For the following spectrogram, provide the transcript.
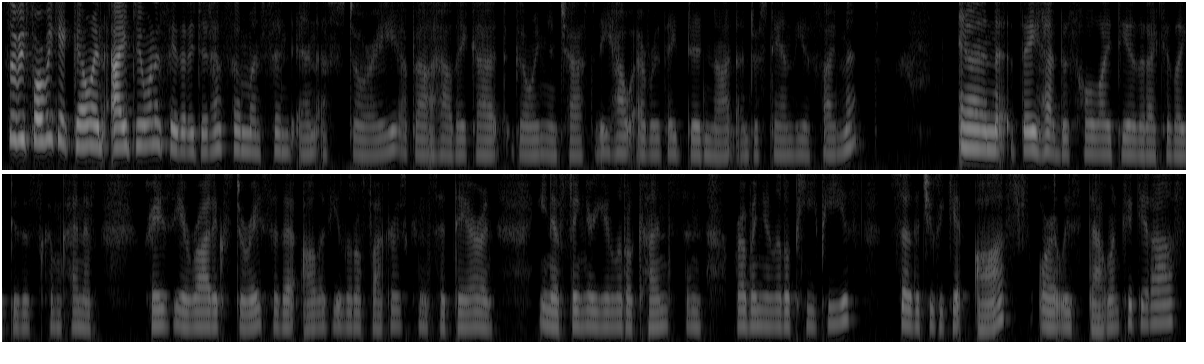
so before we get going, I do want to say that I did have someone send in a story about how they got going in chastity. However, they did not understand the assignment. And they had this whole idea that I could like do this some kind of crazy erotic story so that all of you little fuckers can sit there and, you know, finger your little cunts and rub in your little peepees so that you could get off, or at least that one could get off.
